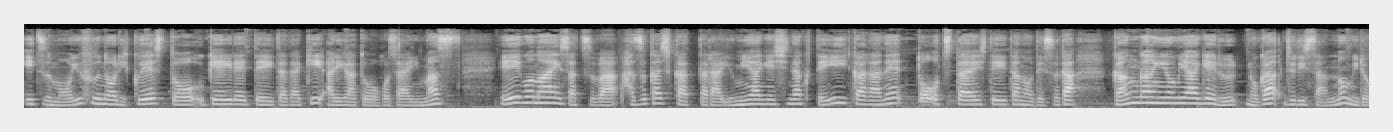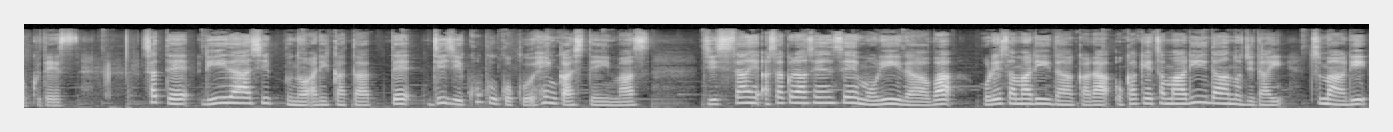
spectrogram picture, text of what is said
いつもゆふのリクエストを受け入れていただきありがとうございます。英語の挨拶は恥ずかしかったら読み上げしなくていいからねとお伝えしていたのですがガンガン読み上げるのが樹里さんの魅力です。さてリーダーシップのあり方って時々刻々変化しています。実際朝倉先生もリーダーは俺様リーダーからおかげさまリーダーの時代つまり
